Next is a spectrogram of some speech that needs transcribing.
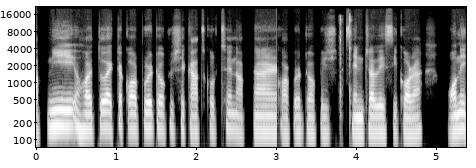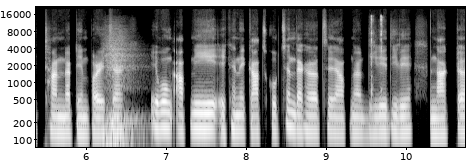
আপনি হয়তো একটা কর্পোরেট অফিসে কাজ করছেন। আপনার কর্পোরেট অফিস সেন্ট্রাল এসি করা, অনেক ঠান্ডা টেম্পারেচার এবং আপনি এখানে কাজ করছেন। দেখা যাচ্ছে আপনার ধীরে, ধীরে নাকটা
